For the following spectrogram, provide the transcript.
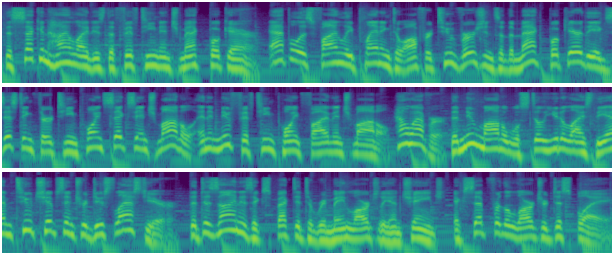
The second highlight is the 15-inch MacBook Air. Apple is finally planning to offer two versions of the MacBook Air, the existing 13.6-inch model and a new 15.5-inch model. However, the new model will still utilize the M M2 chips introduced last year. The design is expected to remain largely unchanged, except for the larger display.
